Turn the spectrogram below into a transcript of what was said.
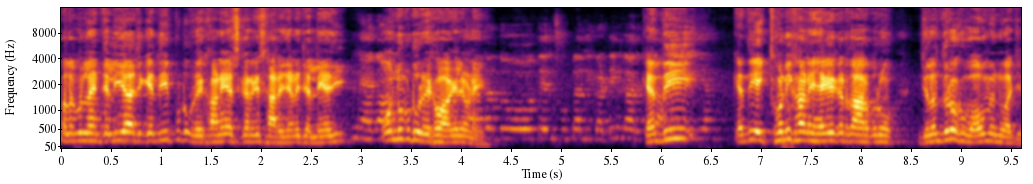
ਪਲਕ ਨੂੰ ਲੈਣ ਅੱਜ ਕਹਿੰਦੀ ਭਟੂਰੇ ਖਾਣੇ ਇਸ ਕਰਕੇ ਸਾਰੇ ਜਣੇ ਚੱਲੇ ਆ ਜੀ। ਉਹਨੂੰ ਭਟੂਰੇ ਖਵਾ ਕੇ ਲਿਆਉਣੇ। ਤਾਂ ਦੋ ਤਿੰਨ ਸੂਟਾਂ ਦੀ ਕਟਿੰਗ ਕਰਕੇ ਕਹਿੰਦੀ ਕਹਿੰਦੀ ਇੱਥੋਂ ਨਹੀਂ ਖਾਣੇ ਹੈਗੇ ਕਰਤਾਰਪੁਰੋਂ। ਜਲੰਧਰੋਂ ਖਵਾਓ ਮੈਨੂੰ ਅੱਜ।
